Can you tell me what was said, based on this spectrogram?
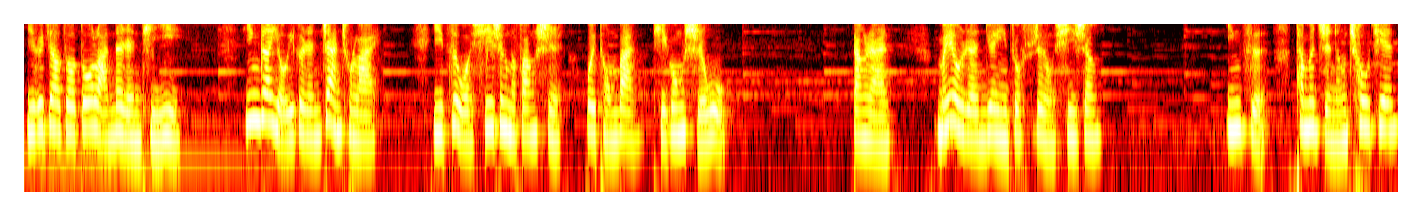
一个叫做多兰的人提议，应该有一个人站出来，以自我牺牲的方式为同伴提供食物。当然。没有人愿意做出这种牺牲，因此他们只能抽签，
